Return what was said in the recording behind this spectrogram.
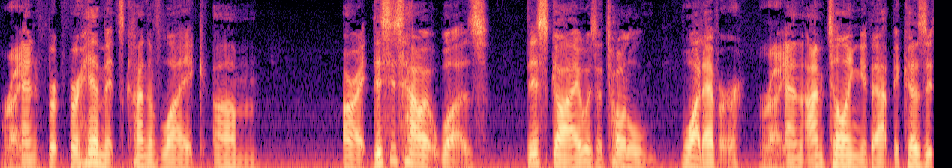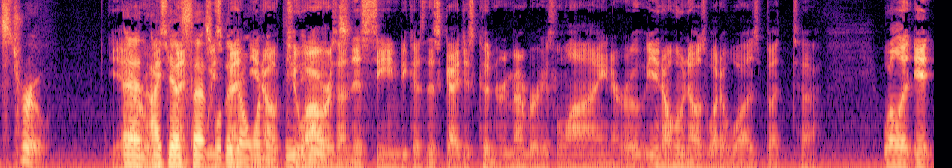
right. And for for him, it's kind of like, um, all right, this is how it was. This guy was a total whatever, right. and I'm telling you that because it's true. Yeah, And I we guess spent- that's what they spent, don't you want know, two DVDs. hours on this scene because this guy just couldn't remember his line, or you know, who knows what it was. But uh, well, it, it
